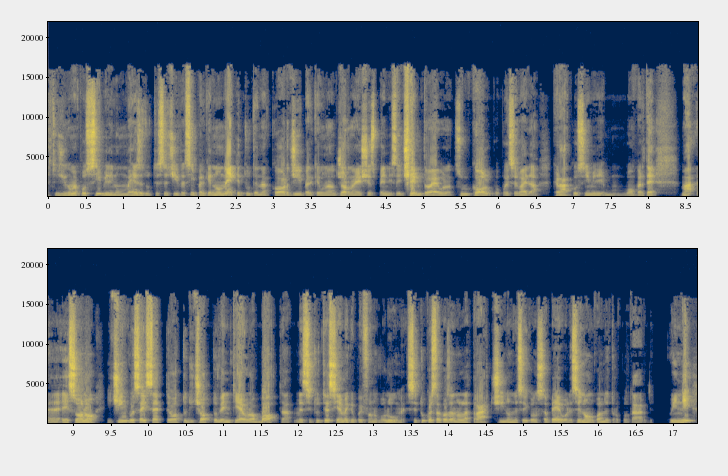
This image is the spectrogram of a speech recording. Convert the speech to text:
E tu dici, come è possibile in un mese tutte queste cifre? Sì, perché non è che tu te ne accorgi perché un giorno esci e spendi 600 euro sul colpo, poi se vai da crack o simili, buon per te, ma eh, sono i 5, 6, 7, 8, 18, 20 euro a botta messi tutti assieme che poi fanno volume. Se tu questa cosa non la tracci, non ne sei consapevole, se non quando è troppo tardi. Quindi il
